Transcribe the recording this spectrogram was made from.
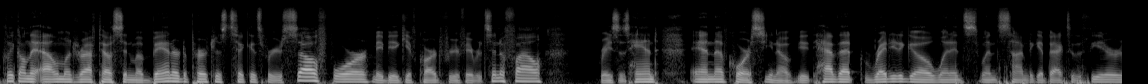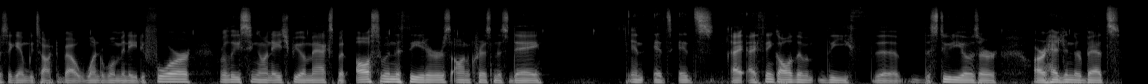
Click on the Alamo Drafthouse Cinema banner to purchase tickets for yourself or maybe a gift card for your favorite cinephile. Raise his hand, and of course, you know you have that ready to go when it's when it's time to get back to the theaters. Again, we talked about Wonder Woman '84 releasing on HBO Max, but also in the theaters on Christmas Day and it's it's I, I think all the the the the studios are are hedging their bets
